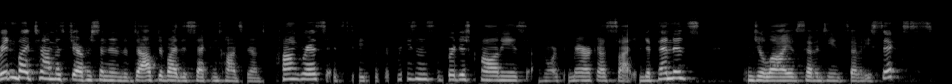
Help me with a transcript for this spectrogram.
Written by Thomas Jefferson and adopted by the Second Continental Congress, it states that the reasons the British colonies of North America sought independence in July of 1776,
